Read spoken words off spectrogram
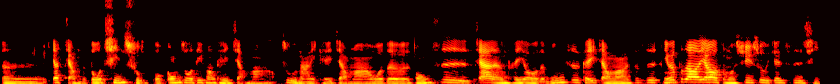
嗯要讲的多清楚。我工作地方可以讲吗？住哪里可以讲吗？我的同事、家人、朋友的名字可以讲吗？就是你会不知道要怎么叙述一件事情，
